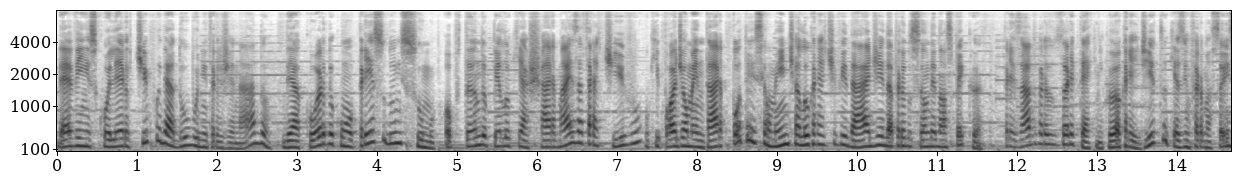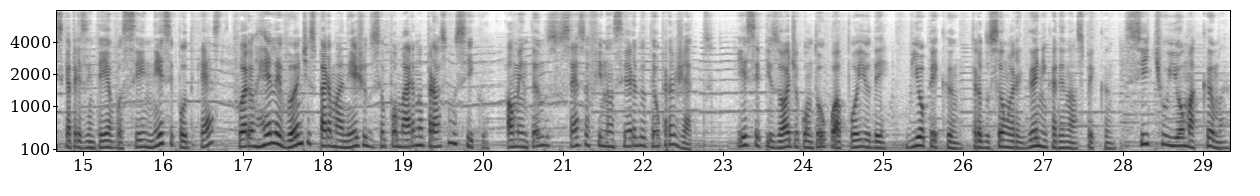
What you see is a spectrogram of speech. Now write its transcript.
devem escolher o tipo de adubo nitrogenado de acordo com o preço do insumo, optando pelo que achar mais atrativo, o que pode aumentar potencialmente a lucratividade da produção de nossa pecan. Prezado produtor e técnico, eu acredito que as informações que apresentei a você nesse podcast foram relevantes para o manejo do seu pomar no próximo ciclo, aumentando o sucesso financeiro do teu projeto. Esse episódio contou com o apoio de Biopecan, produção orgânica de nosso pecan. Sítio Yomacama,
